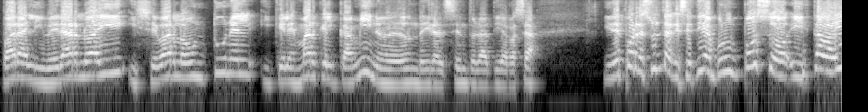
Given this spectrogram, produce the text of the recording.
para liberarlo ahí y llevarlo a un túnel y que les marque el camino de dónde ir al centro de la Tierra. O sea, y después resulta que se tiran por un pozo y estaba ahí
